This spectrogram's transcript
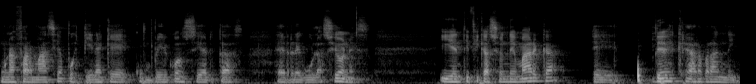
una farmacia pues tiene que cumplir con ciertas eh, regulaciones. Identificación de marca, debes crear branding.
